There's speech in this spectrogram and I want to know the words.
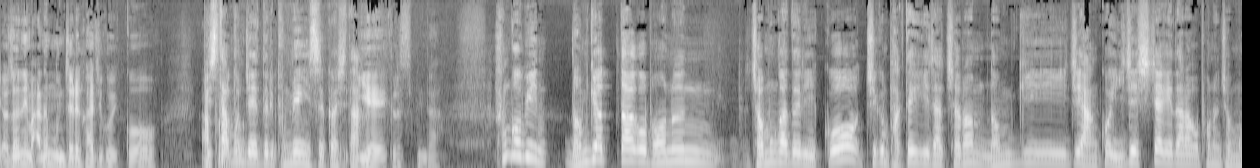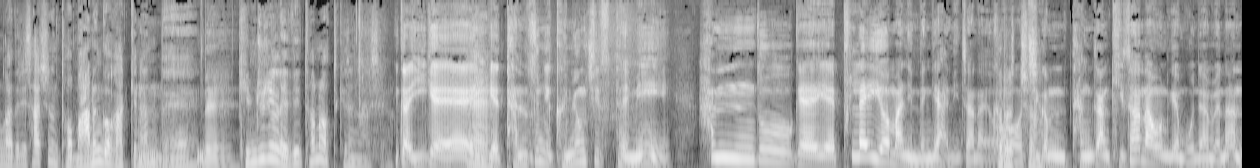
여전히 많은 문제를 가지고 있고 비슷한 문제들이 분명히 있을 것이다. 예, 그렇습니다. 한 곱이 넘겼다고 보는 전문가들이 있고 지금 박대기 기자처럼 넘기지 않고 이제 시작이다라고 보는 전문가들이 사실은 더 많은 것 같긴 한데 네. 김준일 에디터는 어떻게 생각하세요? 그러니까 이게 네. 이게 단순히 금융 시스템이 한두 개의 플레이어만 있는 게 아니잖아요. 그렇죠. 지금 당장 기사 나오는 게 뭐냐면은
